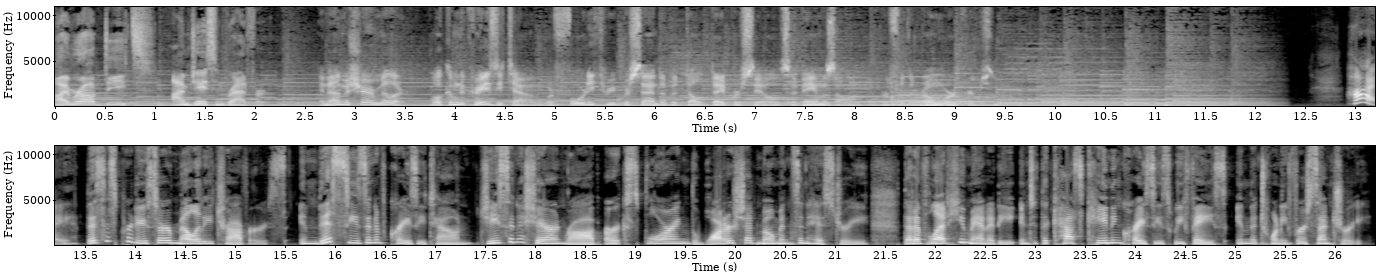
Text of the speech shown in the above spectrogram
I'm Rob Dietz. I'm Jason Bradford. And I'm Asher Miller. Welcome to Crazy Town, where 43% of adult diaper sales at Amazon are for their own workers. Hi, this is producer Melody Travers. In this season of Crazy Town, Jason, Asher, and Rob are exploring the watershed moments in history that have led humanity into the cascading crises we face in the 21st century.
